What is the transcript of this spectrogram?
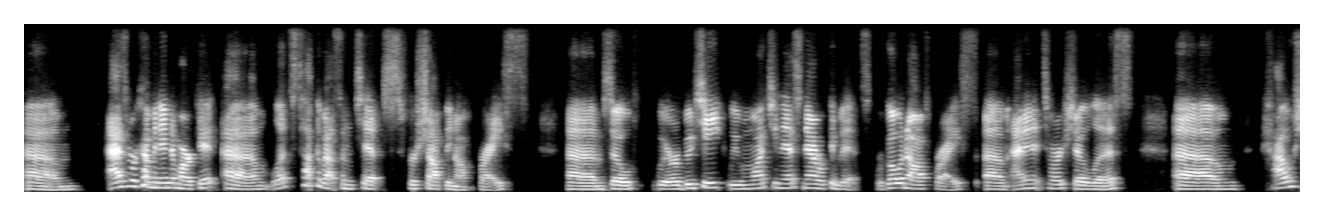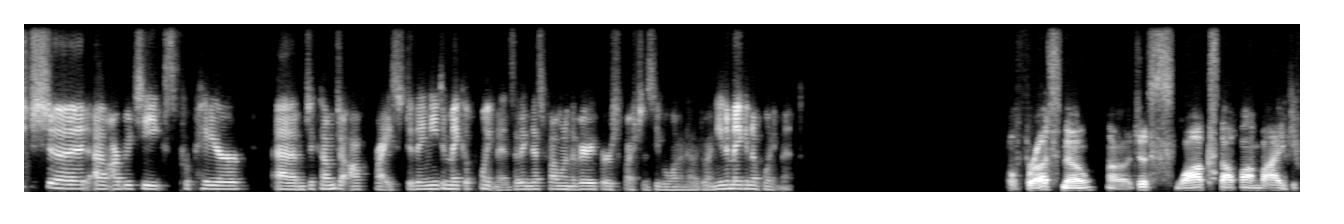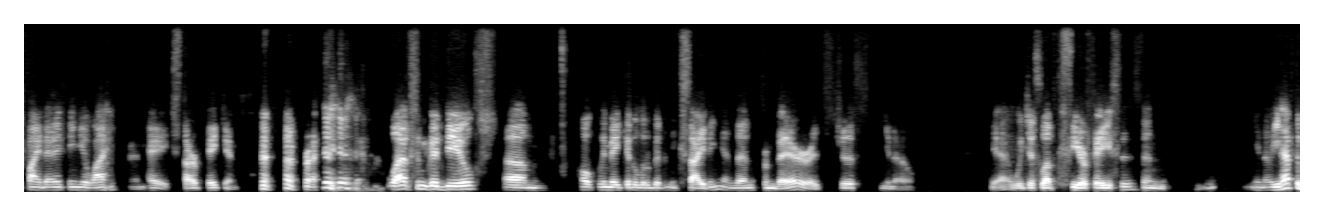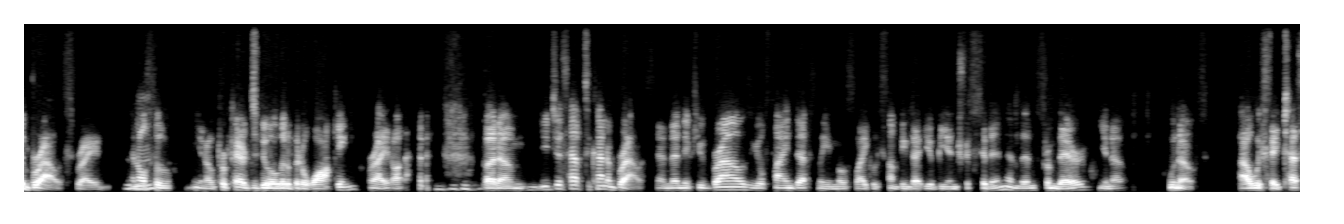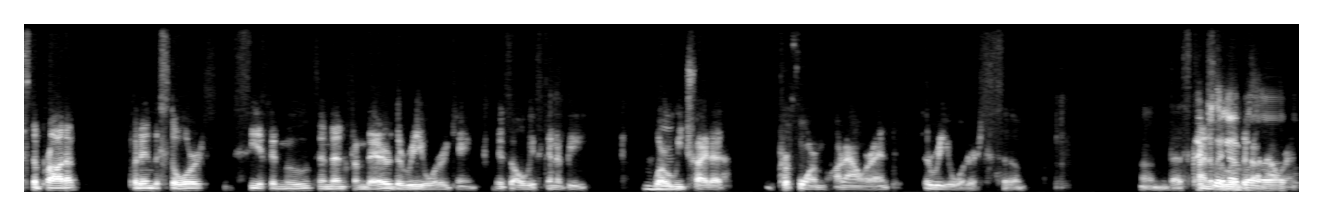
Um, as we're coming into market, um, let's talk about some tips for shopping off price. Um, so we're a boutique. We've been watching this. Now we're convinced. We're going off price, um, adding it to our show list. Um, how should um, our boutiques prepare um, to come to off price? Do they need to make appointments? I think that's probably one of the very first questions people want to know. Do I need to make an appointment? Well, for us, no. Uh, just walk, stop on by if you find anything you like, and hey, start picking. right? we'll have some good deals. Um, hopefully, make it a little bit exciting, and then from there, it's just you know, yeah, we just love to see your faces and you know you have to browse right mm-hmm. and also you know prepared to do a little bit of walking right but um you just have to kind of browse and then if you browse you'll find definitely most likely something that you'll be interested in and then from there you know who knows i always say test the product put in the stores see if it moves and then from there the reorder game is always going to be mm-hmm. where we try to perform on our end the reorders so um, that's kind Actually, of a little bit on our end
